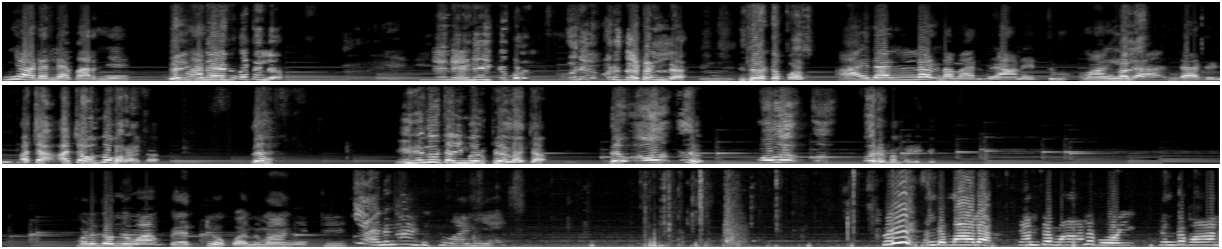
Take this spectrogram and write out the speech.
ഇങ്ങോട്ടല്ലേ പറഞ്ഞ്? ദേ, ഇങ്ങനെ ഇരുന്നിട്ടില്ല. ഇങ്ങനെ എണീക്കുമ്പോൾ ഒരു ഒരു നെട്ടലില്ല ഇതിലൊക്കെ പാസ്. അതിനെല്ലാം ഉള്ള മരുന്ന് ആളെടുത്ത് വാങ്ങി അച്ഛാ അച്ഛാ ഒന്ന് പറ അച്ഛാ ദേ, ഇരുന്നൂറ്റി അമ്പത് ഉറുപ്പിയുള്ള അച്ഛാ. ഒരെണ്ണം മേടിക്കും. നമ്മളിതൊന്ന് പെരട്ടി വെക്കും. അന്ന് വാങ്ങിയിട്ട് ഞാനും കണ്ടിട്ട് വാങ്ങിയേ. എന്റെ മാല എന്റെ മാല പോയി എന്റെ മാല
